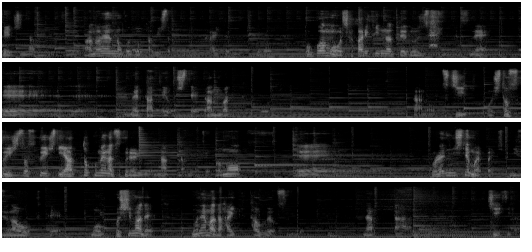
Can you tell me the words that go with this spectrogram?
聖地になってますけど、あの辺のことを旅した時に書いてるんですけど、ここはもうしゃかりきになって江戸時代にですね、えー、埋め立てをして頑張って、あの土を一すくい一すくいしてやっと米が作れるようになったんだけども、えー、これにしてもやっぱり水が多くて、もう腰まで、胸まで入って田植えをするようなあの地域だと。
